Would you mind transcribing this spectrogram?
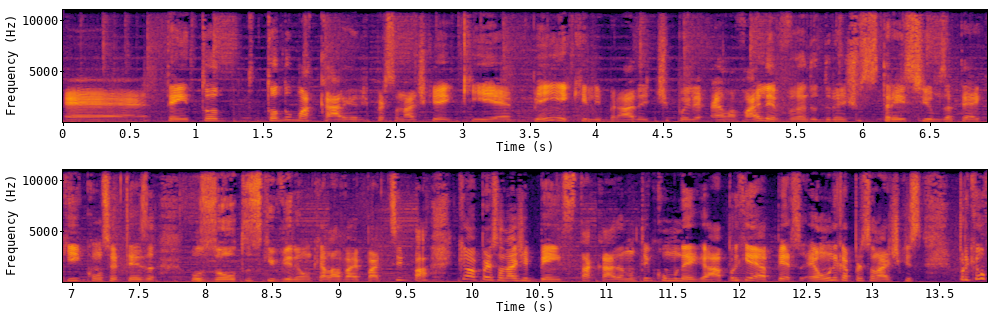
é, tem todo, toda uma carga de personagem que, que é bem equilibrada e, tipo, ele- ela vai levando durante os três filmes até aqui, com certeza os outros que virão que ela vai participar. Que é uma personagem bem destacada, não tem como negar, porque é a, é a única personagem que. Porque o,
